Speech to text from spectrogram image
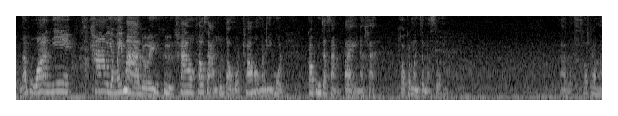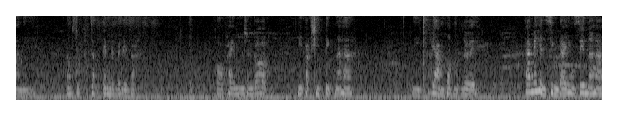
ดนะ เพราะว่านี่ข้าวยังไม่มาเลย คือข้าวข้าวสารคุณต่อหมดข้าวของมะลิหมด ก็เพิ่งจะสั่งไปนะคะ เขากำลังจะมาส่งเอาเลยก็ประมาณนี้น้ำซุปจัดเต็มกันไปเลยจ้ะขออภัยมือฉันก็ มีผักชีติดนะคะนี่ทุกอย่างหดหมดเลยแทบไม่เห็นสิ่งใดทั้งสิ้นนะคะ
